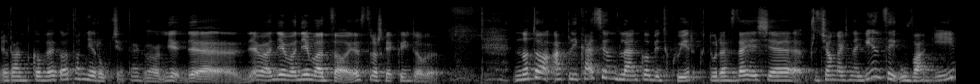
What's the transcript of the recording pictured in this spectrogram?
randkowego, to nie róbcie tego. Nie, nie, nie, ma, nie, ma, nie ma co, jest troszkę cringe'owy no to aplikacją dla kobiet queer, która zdaje się przyciągać najwięcej uwagi,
